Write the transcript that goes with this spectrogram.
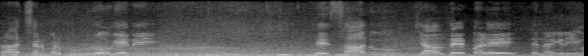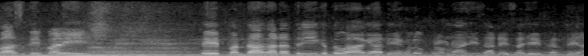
ਰਾਸ਼ਨ ਭਰਪੂਰ ਹੋ ਗਏ ਨੇ। ਤੇ ਸਾਧੂ ਚੱਲਦੇ ਭਲੇ ਤੇ ਨਗਰੀ ਵਸਦੀ ਭਲੀ। ਤੇ ਬੰਦਾ ਸਾਡਾ ਤਰੀਕ ਤੋਂ ਆ ਗਿਆ ਦੇਖ ਲਓ ਪ੍ਰਾਹੁਣਾ ਜੀ ਸਾਡੇ ਸਜੇ ਫਿਰਦੇ ਆ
